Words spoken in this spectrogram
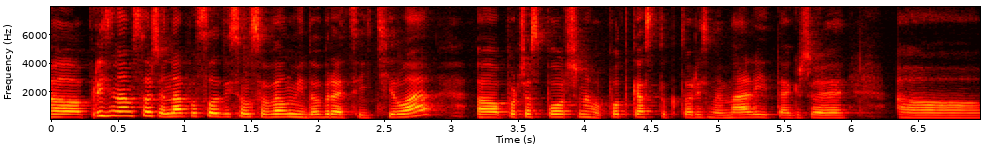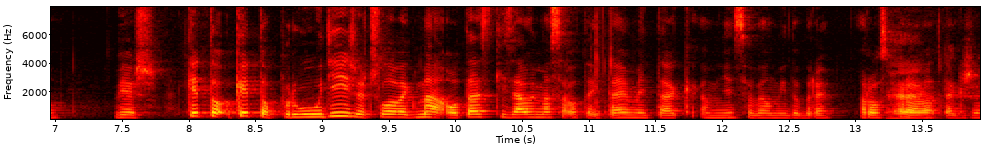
Uh, priznám sa, že naposledy som sa veľmi dobre cítila uh, počas spoločného podcastu, ktorý sme mali, takže uh, vieš, keď to, keď to prúdi, že človek má otázky, zaujíma sa o tej téme, tak mne sa veľmi dobre rozpráva, hey. takže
